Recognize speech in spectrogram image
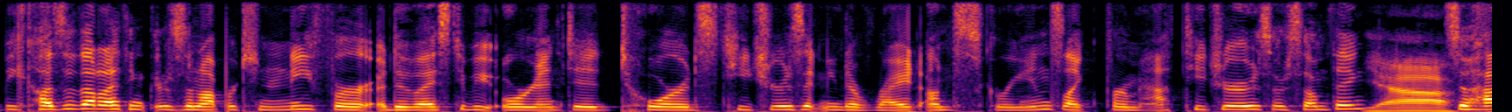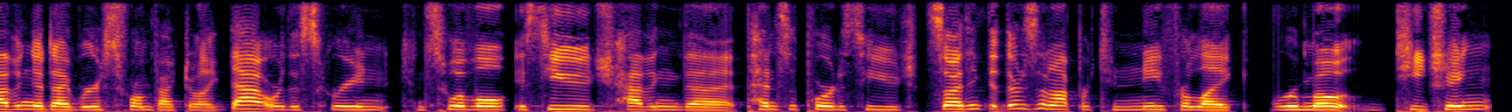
because of that, I think there's an opportunity for a device to be oriented towards teachers that need to write on screens, like for math teachers or something. Yeah. So having a diverse form factor like that, where the screen can swivel, is huge. Having the pen support is huge. So I think that there's an opportunity for like remote teaching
